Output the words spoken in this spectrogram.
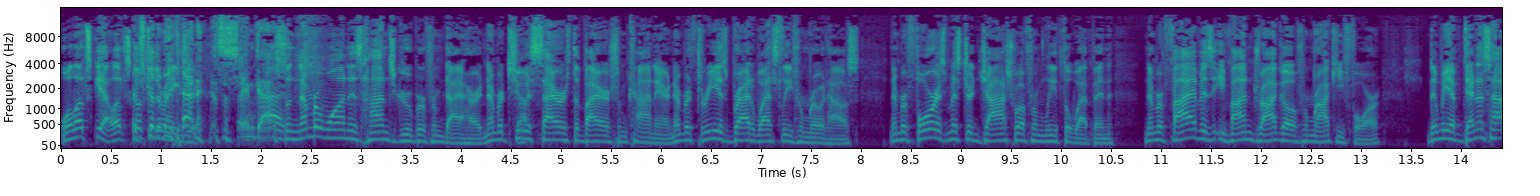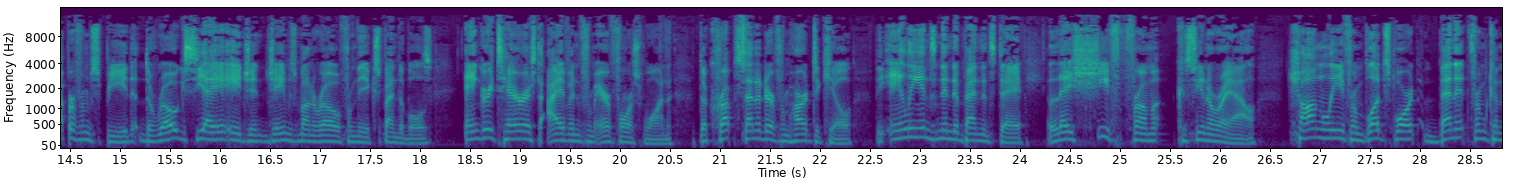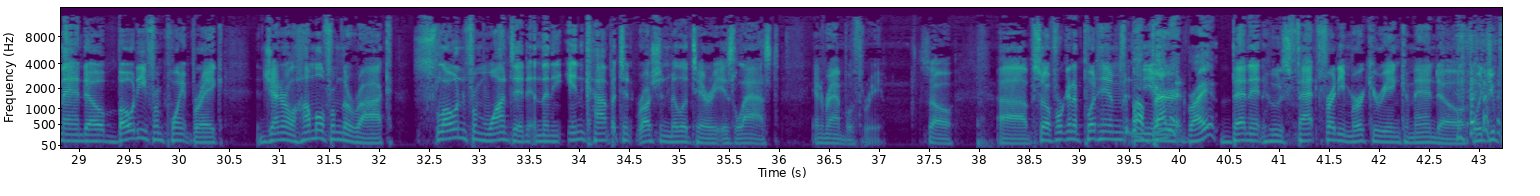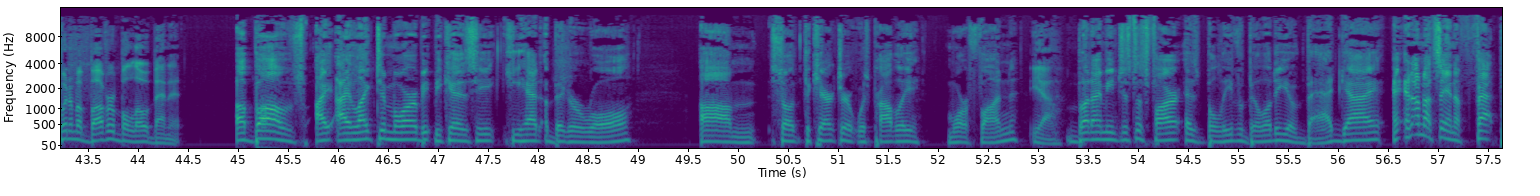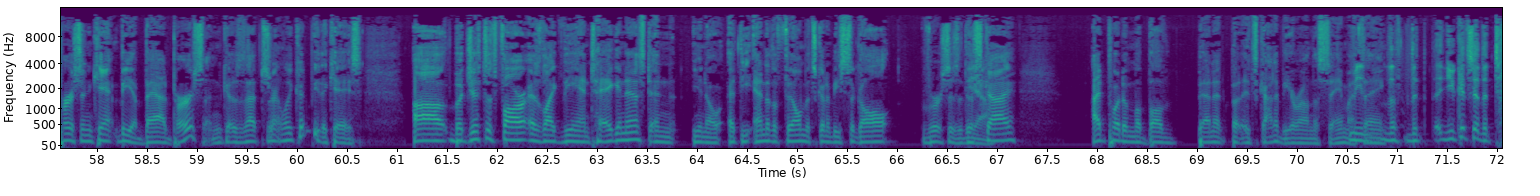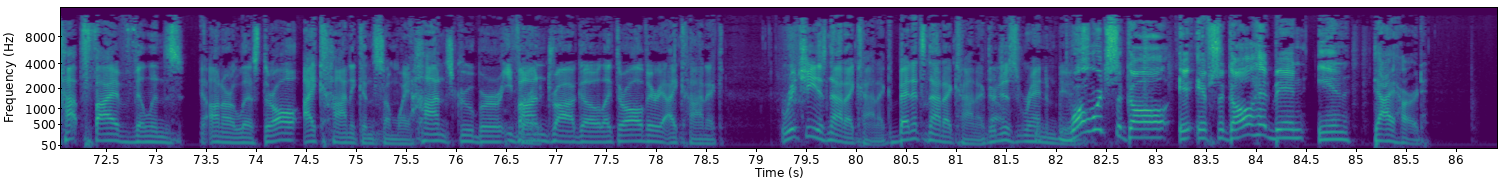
Well, let's yeah, let's go It's through the to be rankings. here. Bennett. It's the same guy. So number one is Hans Gruber from Die Hard. Number two is Cyrus the Virus from Con Air. Number three is Brad Wesley from Roadhouse. Number four is Mr. Joshua from Lethal Weapon. Number five is Ivan Drago from Rocky Four. Then we have Dennis Hopper from Speed, the rogue CIA agent James Monroe from The Expendables, angry terrorist Ivan from Air Force One, the corrupt senator from Hard to Kill, the aliens in Independence Day, Le Chiffre from Casino Royale, Chong Li from Bloodsport, Bennett from Commando, Bodie from Point Break, General Hummel from The Rock, Sloan from Wanted, and then the incompetent Russian military is last in Rambo 3. So, uh, so if we're going to put him near Bennett, right? Bennett, who's Fat Freddie Mercury in Commando, would you put him above or below Bennett? above. I, I liked him more because he, he had a bigger role. Um, so the character was probably more fun. Yeah. But I mean, just as far as believability of bad guy, and I'm not saying a fat person can't be a bad person because that certainly could be the case. Uh, but just as far as like the antagonist, and you know, at the end of the film, it's going to be Seagal versus this Yeah. guy. I'd put him above Bennett, but it's got to be around the same. I, I mean, think. the, the, you could say the top five villains on our list, they're all iconic in some way. Hans Gruber, Ivan Drago, like they're all very iconic. Richie is not iconic. Bennett's not iconic. They're just random dudes. What would Seagal if Seagal had been in Die Hard,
